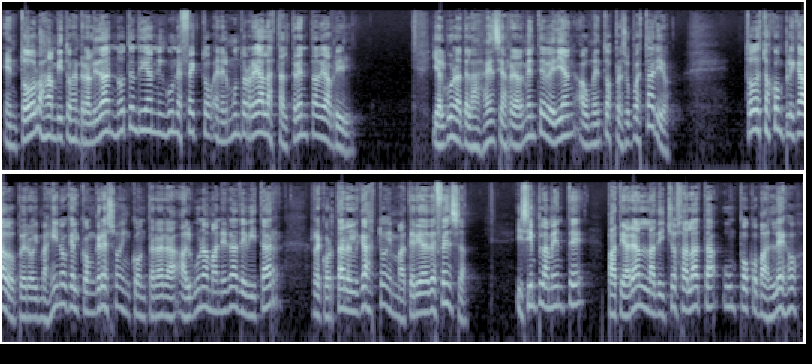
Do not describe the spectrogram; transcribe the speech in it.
en todos los ámbitos en realidad no tendrían ningún efecto en el mundo real hasta el 30 de abril. Y algunas de las agencias realmente verían aumentos presupuestarios. Todo esto es complicado, pero imagino que el Congreso encontrará alguna manera de evitar recortar el gasto en materia de defensa y simplemente patearán la dichosa lata un poco más lejos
